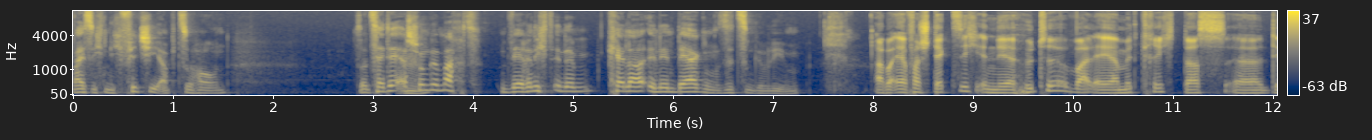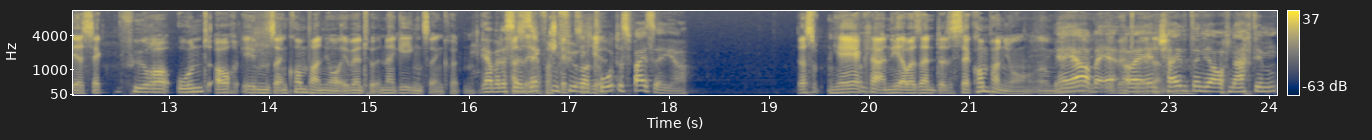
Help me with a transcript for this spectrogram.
weiß ich nicht, Fidschi abzuhauen. Sonst hätte er es schon gemacht und wäre nicht in dem Keller in den Bergen sitzen geblieben. Aber er versteckt sich in der Hütte, weil er ja mitkriegt, dass äh, der Sektenführer und auch eben sein Kompagnon eventuell in der Gegend sein könnten. Ja, aber dass Also der er Sektenführer tot ist, weiß er ja. Das, ja, ja, klar, nee, aber sein, das ist der Kompagnon. irgendwie, Ja, ja, aber er, aber er dann. entscheidet dann ja auch nach dem,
